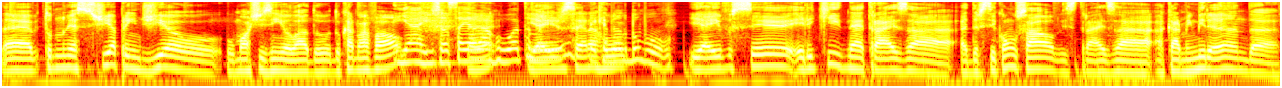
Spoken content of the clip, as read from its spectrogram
Né? todo mundo ia assistir, aprendia o, o motezinho lá do, do carnaval. E aí já saía É, na rua e também. aí já saía na quebrando rua. bumbum. E aí você. Ele que né, traz a, a Dercy Gonçalves, traz a, a Carmen Miranda.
